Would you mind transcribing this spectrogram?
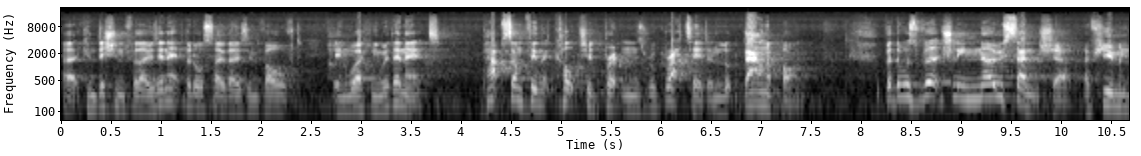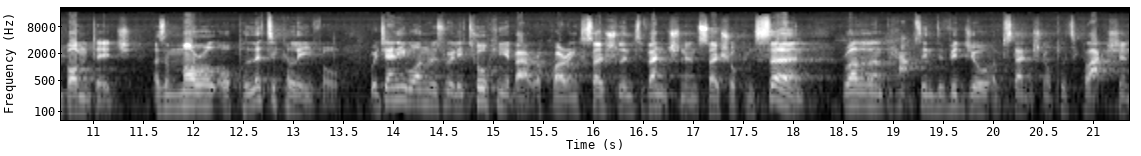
uh, condition for those in it, but also those involved in working within it. Perhaps something that cultured Britons regretted and looked down upon. But there was virtually no censure of human bondage as a moral or political evil which anyone was really talking about requiring social intervention and social concern, rather than perhaps individual abstention or political action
